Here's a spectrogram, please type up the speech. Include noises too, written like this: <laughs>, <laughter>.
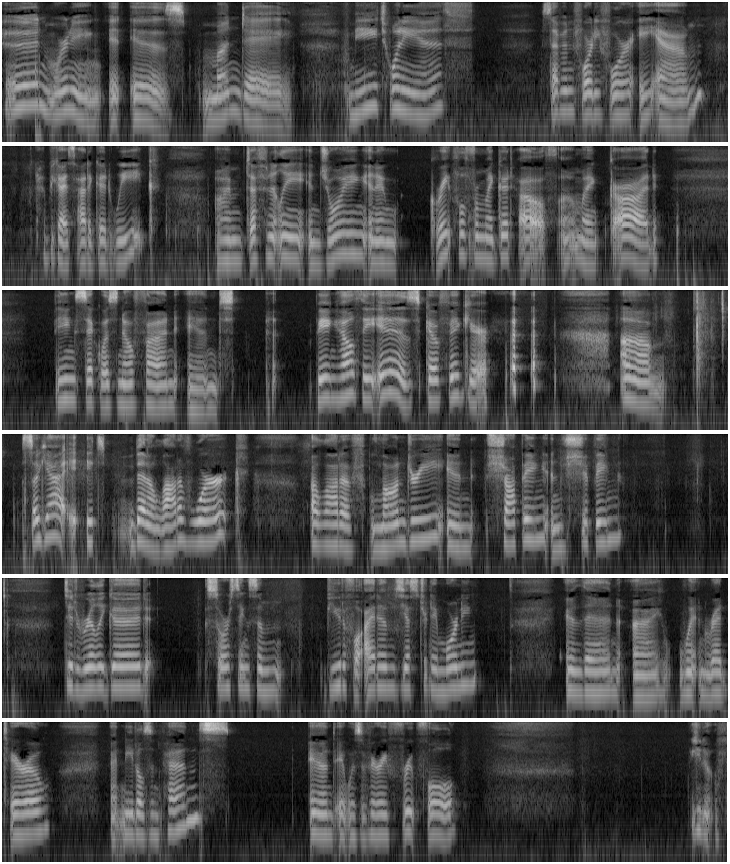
Good morning. It is Monday, May 20th, 7:44 a.m. Hope you guys had a good week. I'm definitely enjoying and I'm grateful for my good health. Oh my god. Being sick was no fun and <laughs> being healthy is. Go figure. <laughs> um so yeah, it, it's been a lot of work, a lot of laundry and shopping and shipping. Did really good sourcing some beautiful items yesterday morning. And then I went and read tarot at Needles and Pens. And it was a very fruitful, you know,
